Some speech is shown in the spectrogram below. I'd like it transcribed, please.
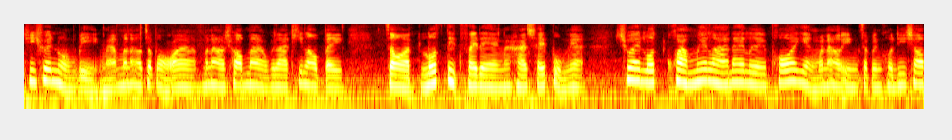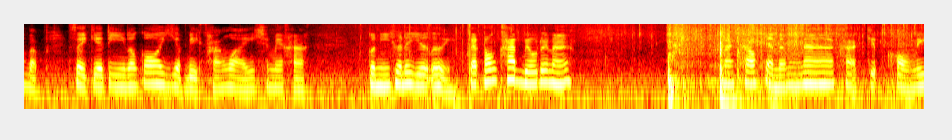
ที่ช่วยหน่วงเบรกนะมะนาจะบอกว่ามะนาชอบมากเวลาที่เราไปจอดรถติดไฟแดงนะคะ ใช้ปุ่มเนี่ยช่วยลดความเมื่อยล้าได้เลย เพราะว่าอย่างมะนาเองจะเป็นคนที่ชอบแบบใส่เกียร์ดีแล้วก็เหยียบเบรกค้างไว้ใช่ไหมคะตัวนี้ช่วยได้เยอะเลย แต่ต้องคาดเบลต์ด้วยนะนะคะแขนด้านหน้าค่ะ เก็บของได้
